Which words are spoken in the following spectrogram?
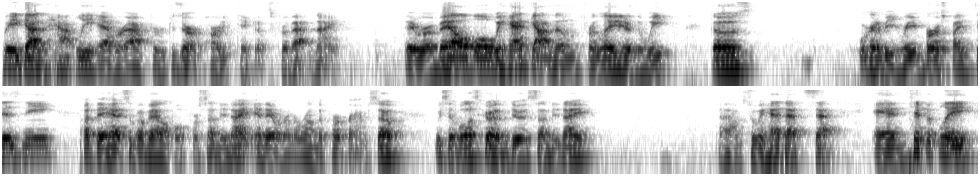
We had gotten happily ever after dessert party tickets for that night. They were available. We had gotten them for later in the week. Those were going to be reimbursed by Disney, but they had some available for Sunday night, and they were going to run the program. So we said, well, let's go ahead and do it Sunday night. Um, so we had that set, and typically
